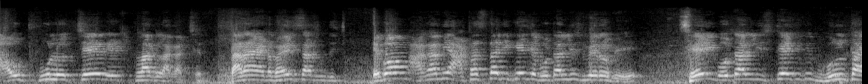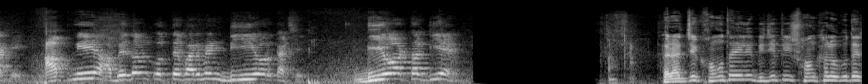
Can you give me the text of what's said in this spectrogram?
ডাউটফুল হচ্ছে রেড ফ্ল্যাগ লাগাচ্ছেন। তারা অ্যাডভাইস আর দিচ্ছে এবং আগামী আঠাশ তারিখে যে ভোটার লিস্ট বেরোবে, সেই ভোটার লিস্টে যদি ভুল থাকে, আপনি আবেদন করতে পারবেন ডিইওর কাছে। ডিও অর্থাৎ ডিএম। রাজ্যে ক্ষমতা এলে বিজেপি সংখ্যালঘুদের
